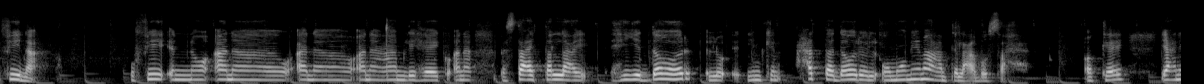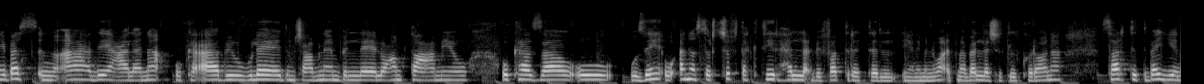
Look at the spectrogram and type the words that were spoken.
في نق وفي إنه أنا وأنا وأنا عاملة هيك وأنا بس تعي تطلعي هي الدور اللي يمكن حتى دور الأمومة ما عم تلعبه صح. Okay؟ يعني بس إنه قاعدة على نق وكآبة واولاد مش عم نام بالليل وعم طعمي و- وكذا و- وزي وأنا صرت شفتها كتير هلأ بفترة ال... يعني من وقت ما بلشت الكورونا صارت تبين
